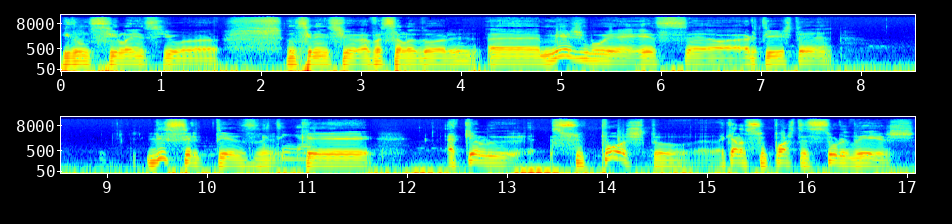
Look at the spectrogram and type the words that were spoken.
e de um silêncio, uh, um silêncio avassalador. Uh, mesmo esse uh, artista, de certeza que, que aquele suposto, aquela suposta surdez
